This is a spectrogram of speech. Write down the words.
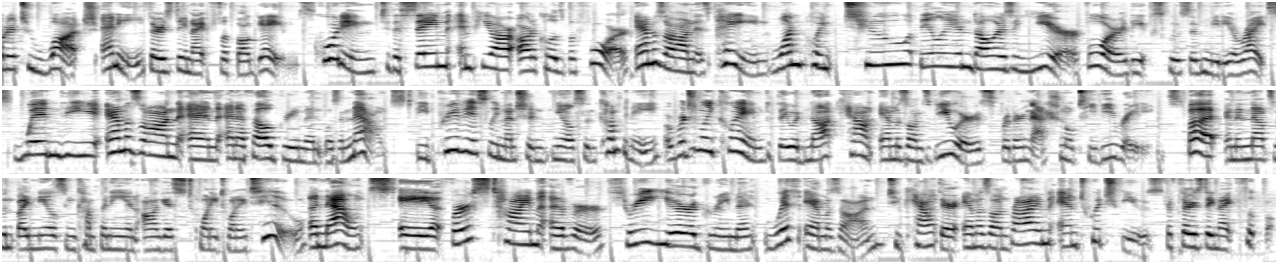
order to watch any Thursday night football games. According to the same NPR article as before, Amazon is paying $1.2 billion a year for the exclusive media rights. When the Amazon and NFL agreement was announced, the previously mentioned Nielsen company originally claimed they would not count Amazon's viewers for their national TV ratings. But an announcement by Nielsen company in August 2022 announced a first time ever three year agreement with Amazon to count their Amazon Prime and Twitch views for Thursday Night Football.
